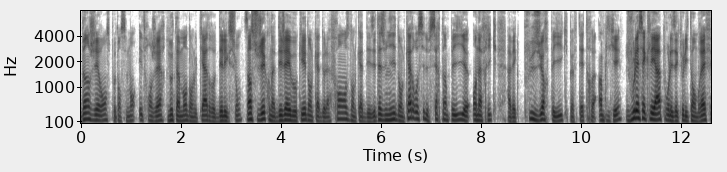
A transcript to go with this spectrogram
d'ingérence potentiellement étrangère, notamment dans le cadre d'élections. C'est un sujet qu'on a déjà évoqué dans le cadre de la France, dans le cadre des États-Unis, dans le cadre aussi de certains pays en Afrique, avec plusieurs pays qui peuvent être impliqués. Je vous laisse avec Léa pour les actualités en bref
